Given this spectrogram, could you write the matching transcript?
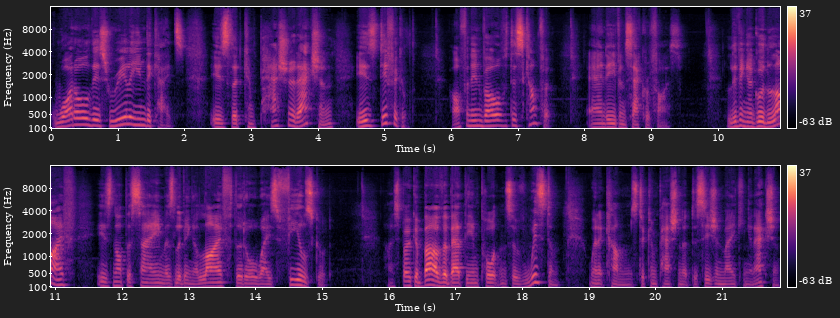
What all this really indicates is that compassionate action is difficult, often involves discomfort and even sacrifice. Living a good life is not the same as living a life that always feels good. I spoke above about the importance of wisdom when it comes to compassionate decision making and action.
